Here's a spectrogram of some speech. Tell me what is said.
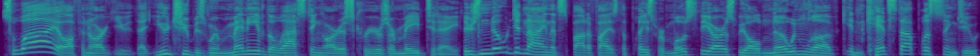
So while I often argue that YouTube is where many of the lasting artist careers are made today, there's no denying that Spotify is the place where most of the artists we all know and love and can't stop listening to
